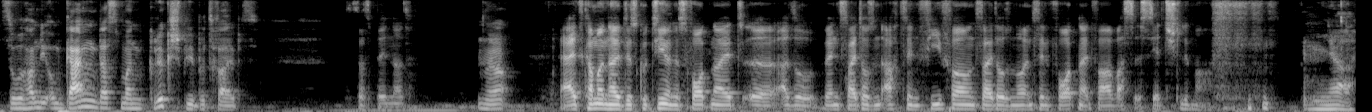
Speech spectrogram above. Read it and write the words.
So haben die umgangen, dass man Glücksspiel betreibt. Ist das behindert? Ja. Ja, jetzt kann man halt diskutieren, ist Fortnite, äh, also wenn 2018 FIFA und 2019 Fortnite war, was ist jetzt schlimmer? Ja.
